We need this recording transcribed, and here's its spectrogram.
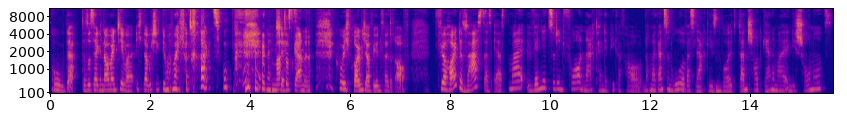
Oh, da, das ist ja genau mein Thema. Ich glaube, ich schicke dir mal meinen Vertrag zu. Nein, Mach das gerne. Cool, ich freue mich auf jeden Fall drauf. Für heute war es das erstmal. Wenn ihr zu den Vor- und Nachteilen der PKV nochmal ganz in Ruhe was nachlesen wollt, dann schaut gerne mal in die Show Notes.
